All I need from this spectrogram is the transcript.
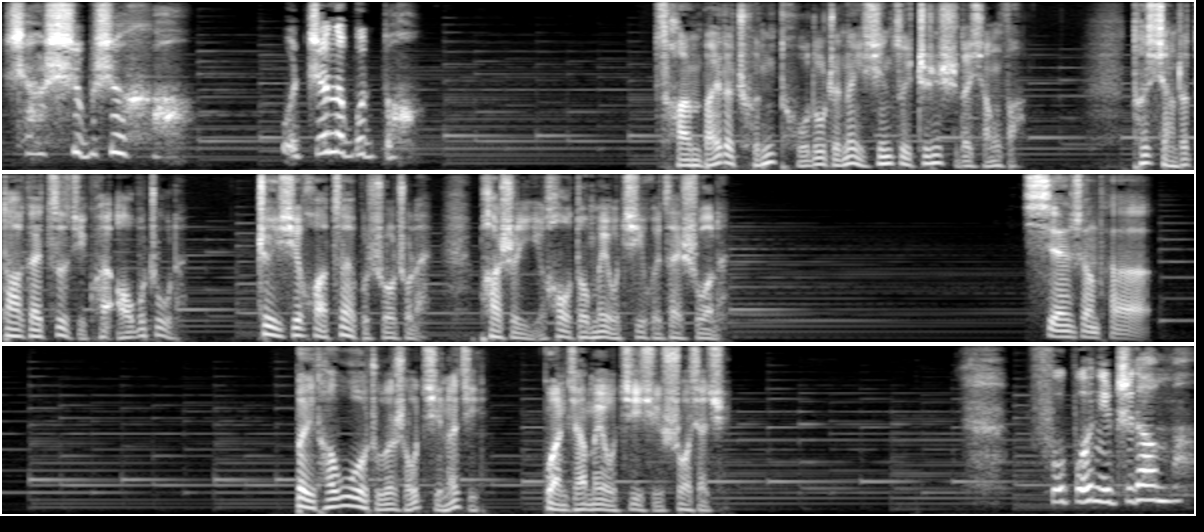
这样是不是好？我真的不懂。惨白的唇吐露着内心最真实的想法，他想着大概自己快熬不住了，这些话再不说出来，怕是以后都没有机会再说了。先生他。被他握住的手紧了紧，管家没有继续说下去。福伯，你知道吗？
